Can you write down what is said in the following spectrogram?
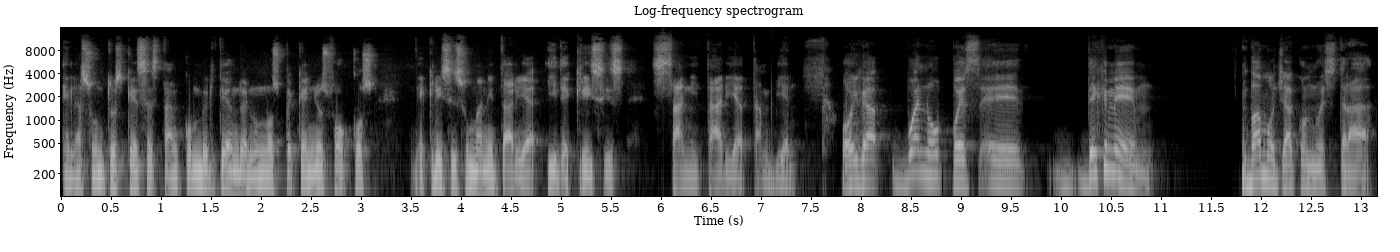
El asunto es que se están convirtiendo en unos pequeños focos de crisis humanitaria y de crisis sanitaria también. Oiga, bueno, pues eh, déjeme, vamos ya con nuestra,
